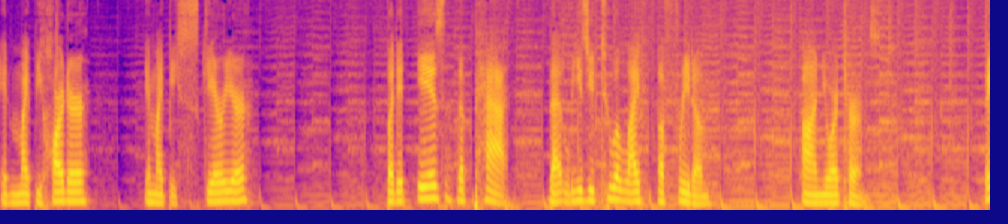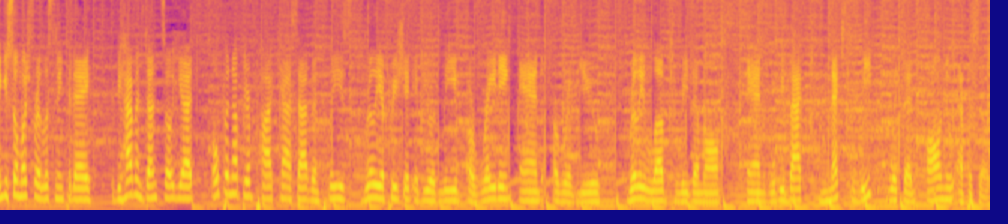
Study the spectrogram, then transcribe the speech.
it might be harder, it might be scarier, but it is the path that leads you to a life of freedom on your terms. Thank you so much for listening today. If you haven't done so yet, open up your podcast app and please really appreciate if you would leave a rating and a review. Really love to read them all. And we'll be back next week with an all new episode.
